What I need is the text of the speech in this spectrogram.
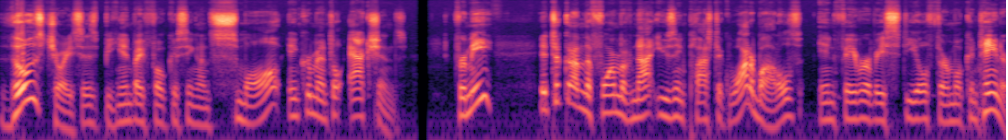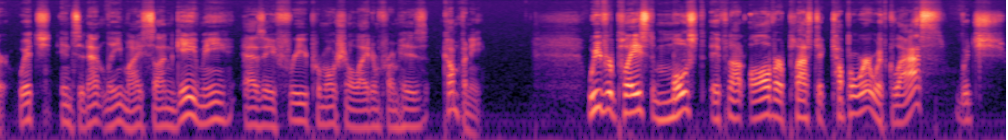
Those choices begin by focusing on small incremental actions. For me, it took on the form of not using plastic water bottles in favor of a steel thermal container, which, incidentally, my son gave me as a free promotional item from his company. We've replaced most, if not all, of our plastic Tupperware with glass, which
